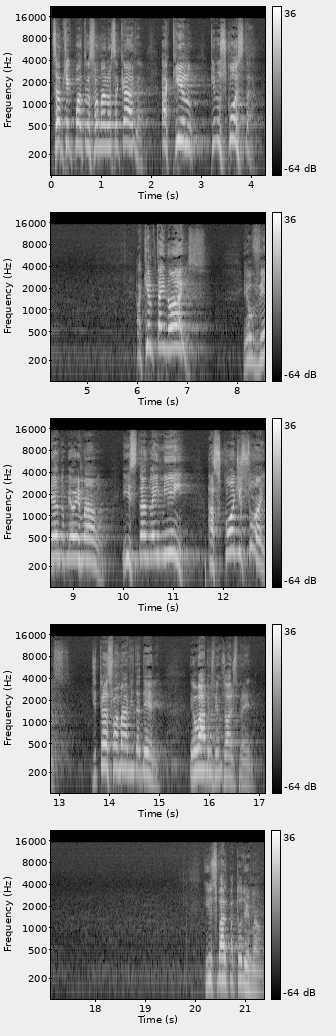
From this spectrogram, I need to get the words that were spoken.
Sabe o que pode transformar a nossa casa? Aquilo que nos custa, aquilo que está em nós. Eu vendo meu irmão e estando em mim as condições de transformar a vida dele, eu abro os meus olhos para ele. E isso vale para todo irmão.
